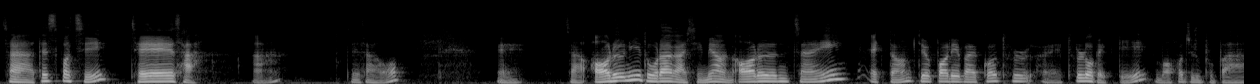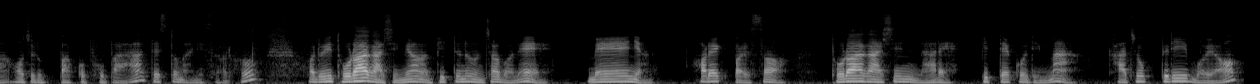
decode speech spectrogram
자, 데스퍼치 제사. 아, 제사업. 예. 자, 어른이 돌아가시면 어른자인 액덤 띠어버리 밟고 툴, 예, 툴로백디 뭐 허주르 부바 허주르 받고 부바 테스도 많이 서로. 어른이 돌아가시면 빗드는 운처번에 매년 허렉 벌써 돌아가신 날에 빗대꽃 임마 가족들이 모여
